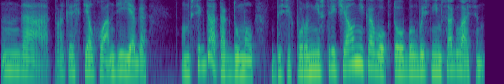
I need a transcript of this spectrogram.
«Да», — прокряхтел Хуан Диего. Он всегда так думал. До сих пор он не встречал никого, кто был бы с ним согласен.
